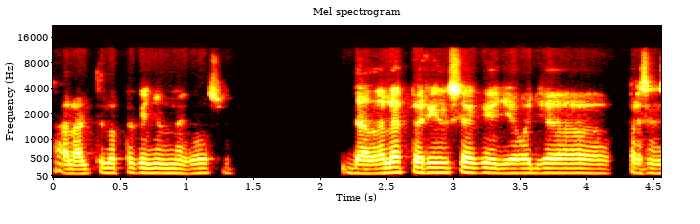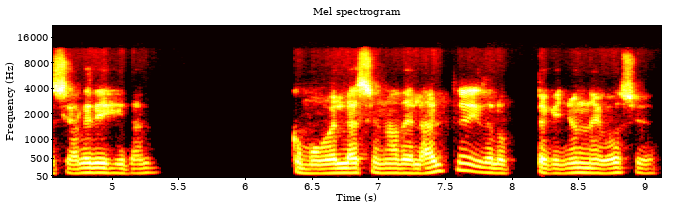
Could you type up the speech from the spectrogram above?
al arte de los pequeños negocios, dada la experiencia que llevas ya presencial y digital, ¿cómo ves la escena del arte y de los pequeños negocios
